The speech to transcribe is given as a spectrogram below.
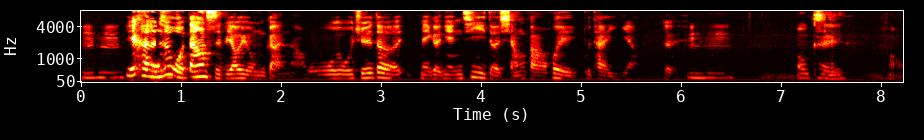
嗯哼，也可能是我当时比较勇敢啊，我我觉得每个年纪的想法会不太一样。对嗯哼，OK，好。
